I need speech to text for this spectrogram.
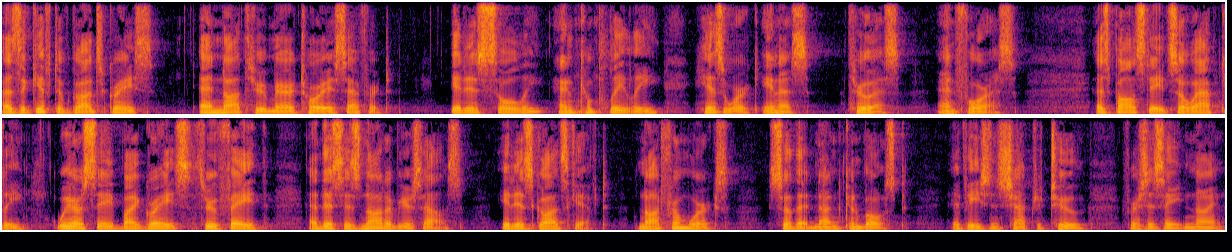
as a gift of God's grace and not through meritorious effort. It is solely and completely His work in us, through us, and for us. As Paul states so aptly, we are saved by grace through faith, and this is not of yourselves. It is God's gift, not from works, so that none can boast. Ephesians chapter 2, verses 8 and 9.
